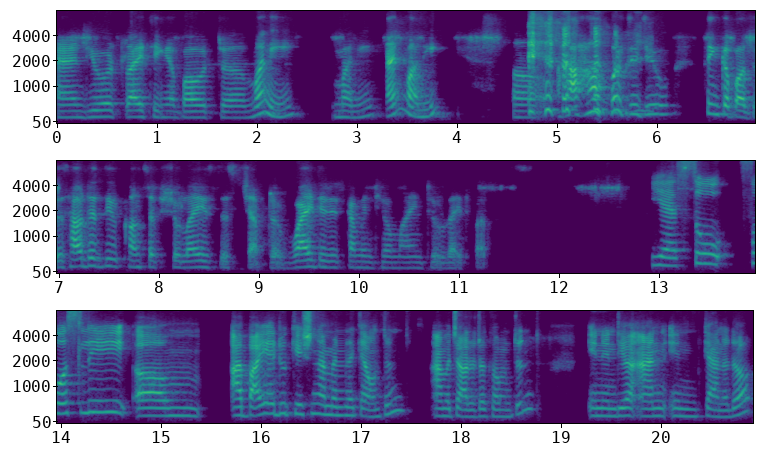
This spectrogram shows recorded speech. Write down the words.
and you're writing about uh, money, money, and money. Uh, how, how did you think about this? How did you conceptualize this chapter? Why did it come into your mind to write about this Yes. So firstly, um, I by education, I'm an accountant. I'm a chartered accountant in India and in Canada.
